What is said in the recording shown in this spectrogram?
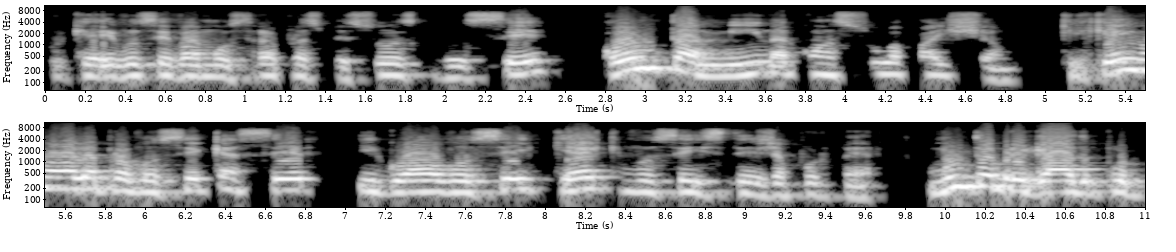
porque aí você vai mostrar para as pessoas que você contamina com a sua paixão. Que quem olha para você quer ser igual a você e quer que você esteja por perto. Muito obrigado por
